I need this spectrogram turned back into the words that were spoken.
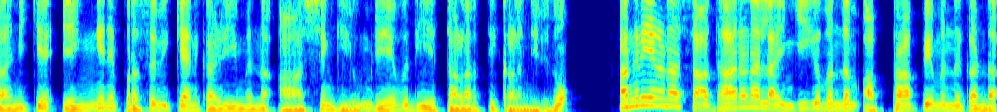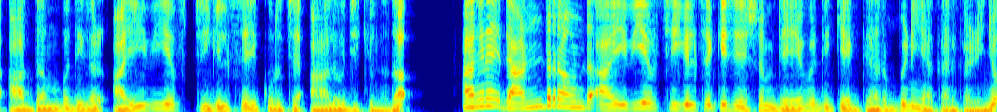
തനിക്ക് എങ്ങനെ പ്രസവിക്കാൻ കഴിയുമെന്ന ആശങ്കയും രേവതിയെ തളർത്തിക്കളഞ്ഞിരുന്നു. അങ്ങനെയാണ് സാധാരണ ലൈംഗിക ബന്ധം അപ്രാപ്യമെന്ന് കണ്ട ആ ദമ്പതികൾ ഐ വി എഫ് ചികിത്സയെക്കുറിച്ച് ആലോചിക്കുന്നത്. അങ്ങനെ രണ്ട് റൗണ്ട് ഐ വി എഫ് ചികിത്സയ്ക്ക് ശേഷം രേവതിക്ക് ഗർഭിണിയാക്കാൻ കഴിഞ്ഞു.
